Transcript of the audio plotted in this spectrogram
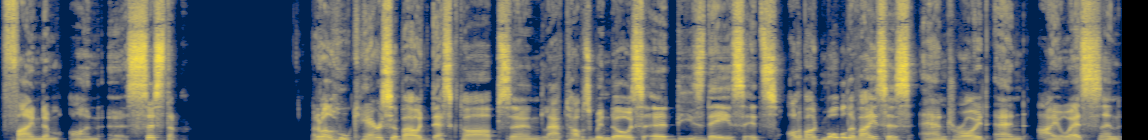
find them on a system. But well, who cares about desktops and laptops, Windows uh, these days? It's all about mobile devices, Android and iOS. And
